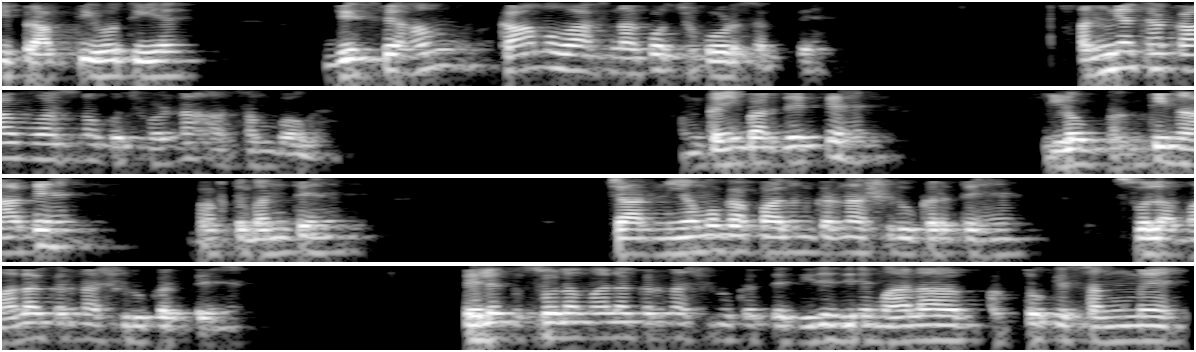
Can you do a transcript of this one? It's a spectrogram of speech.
की प्राप्ति होती है। जिससे हम काम वासना को छोड़ सकते हैं। अन्यथा काम वासना को छोड़ना असंभव है। हम कई बार देखते हैं लोग भक्ति में आते हैं, भक्त बनते हैं, चार नियमों का पालन करना शुरू करते हैं सोलह माला करना शुरू करते हैं। पहले तो सोलह माला करना शुरू करते धीरे धीरे माला भक्तों के संग में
